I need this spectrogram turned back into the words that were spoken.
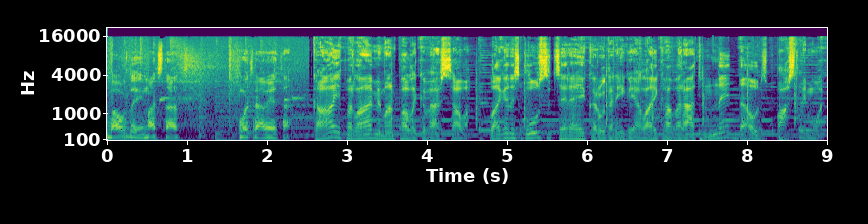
baudījumu atstāt otrā vietā. Kāja par laimi man palika vesela, lai gan es klusi cerēju, ka rudenīgajā laikā varētu nedaudz paslimot.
